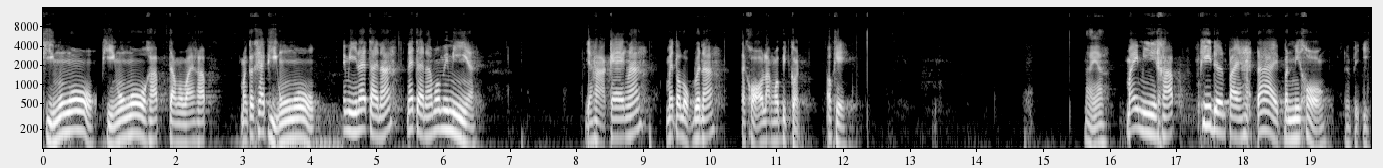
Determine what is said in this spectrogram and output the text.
ผีโง่ๆผีโง่ๆครับจำเอาไว้ครับ มันก็แค่ผีโง่ๆ ไม่มีแน่ใจนะ แน่ใจนะว่าไม่มีอะ อย่าหาแกงนะ ไม่ตลกด้วยนะ แต่ขอเอารังมาบิดก่อน โอเค ไหนอะ ไม่มีครับ พี่เดินไปได้ มันมีของ เดินไปอีก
